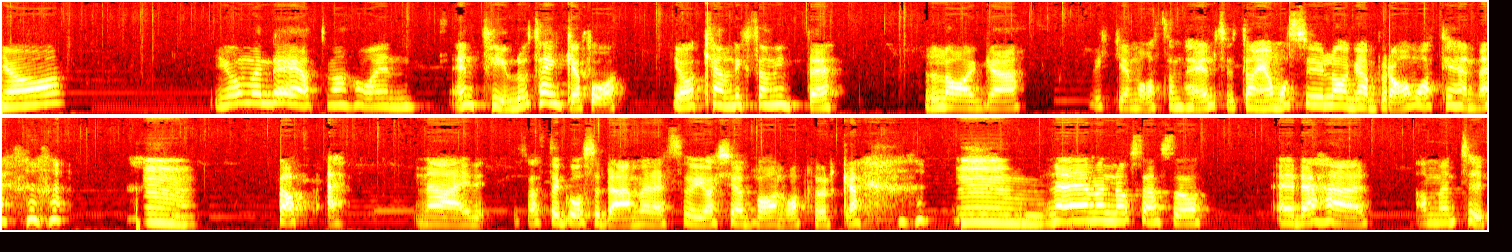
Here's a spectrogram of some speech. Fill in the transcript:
Ja. Jo, men det är att man har en, en till att tänka på. Jag kan liksom inte laga vilken mat som helst, utan jag måste ju laga bra mat till henne. Mm. Så att, äh, nej, så att det går sådär med det, så jag kör barnmatsburkar. Mm. nej, men och sen så är det här, ja men typ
